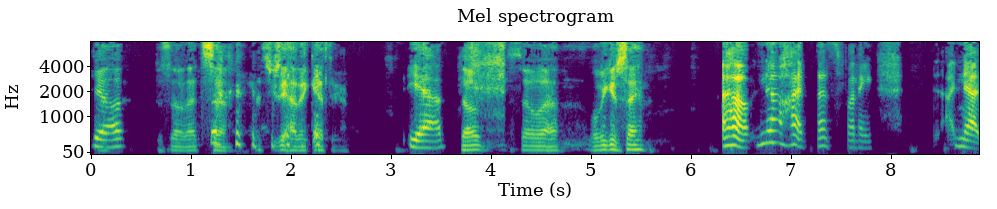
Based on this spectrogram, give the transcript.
Yeah. So that's uh, that's usually how they get there. Yeah. So so uh, what were you gonna say? Oh no, that's funny. No,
